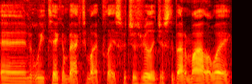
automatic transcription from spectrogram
and we take them back to my place which is really just about a mile away.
